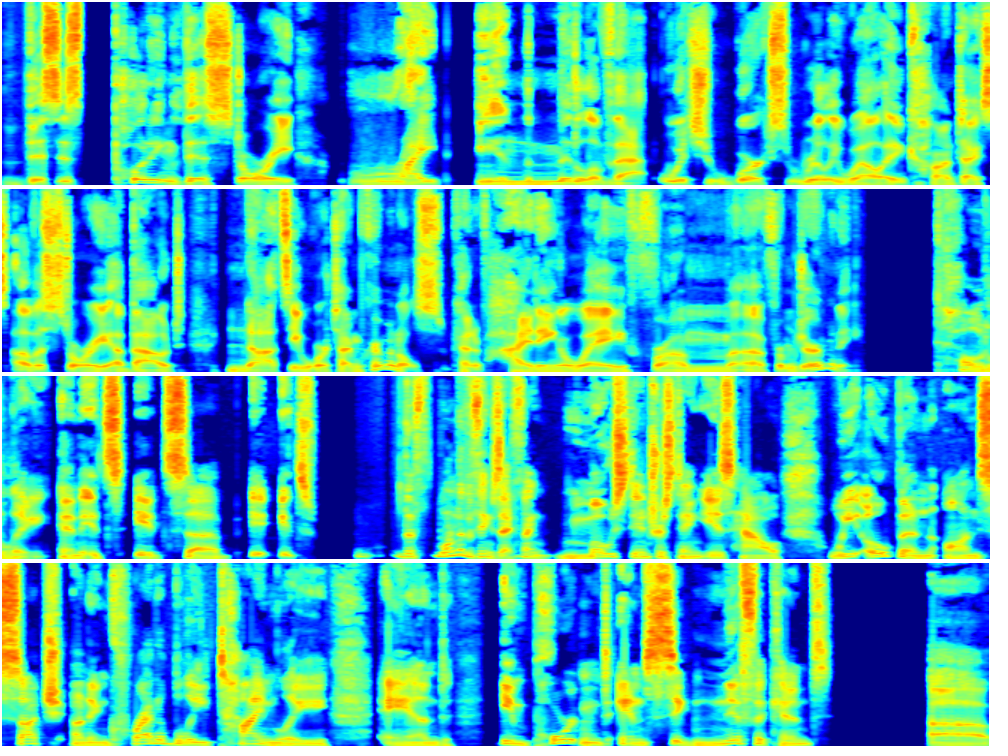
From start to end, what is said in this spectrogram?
this is putting this story right in the middle of that, which works really well in context of a story about Nazi wartime criminals kind of hiding away from uh, from Germany. Totally, and it's it's uh, it's the one of the things I think most interesting is how we open on such an incredibly timely and important and significant uh,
